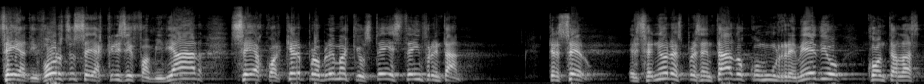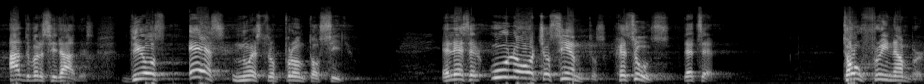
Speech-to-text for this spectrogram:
sea divorcio, sea crisis familiar, sea cualquier problema que usted esté enfrentando. Tercero, el Señor es presentado como un remedio contra las adversidades. Dios es nuestro pronto auxilio. Él es el 1-800, Jesús, that's it. Toll free number.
